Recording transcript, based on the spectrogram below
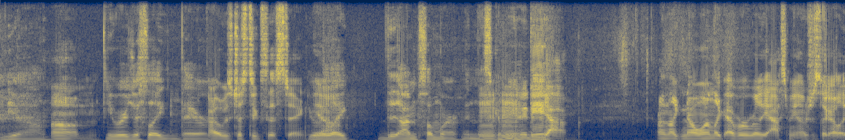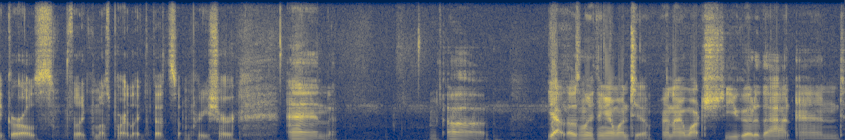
Yeah. Um you were just like there. I was just existing you were yeah. like i'm somewhere in this Mhm. community. Yeah. And like no one like ever really asked me. I was just like I like girls for like the most part like that's I'm pretty sure. And uh yeah that was the only thing I went to. And I watched you go to that and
